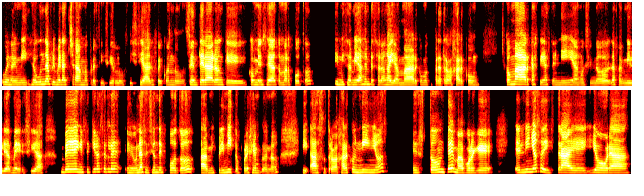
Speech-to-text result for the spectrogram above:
bueno, en mi segunda, primera chamba, por así decirlo, oficial, fue cuando se enteraron que comencé a tomar fotos y mis amigas empezaron a llamar como para trabajar con, con marcas que ellas tenían, o si no, la familia me decía, ven, este, quiero hacerle eh, una sesión de fotos a mis primitos, por ejemplo, ¿no? Y a su trabajar con niños es todo un tema, porque el niño se distrae, llora,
